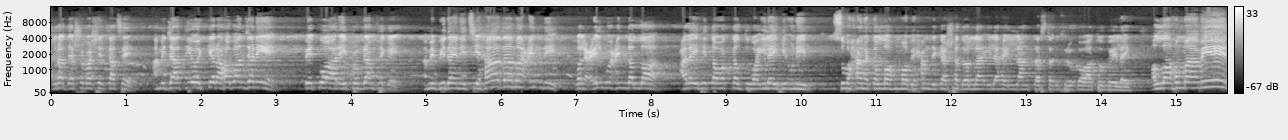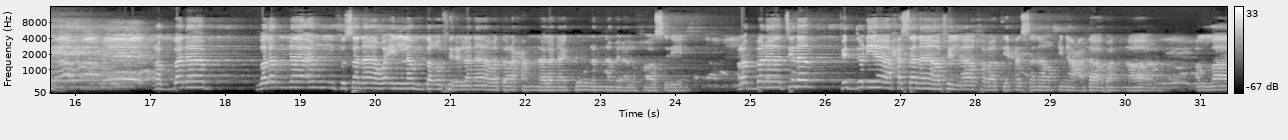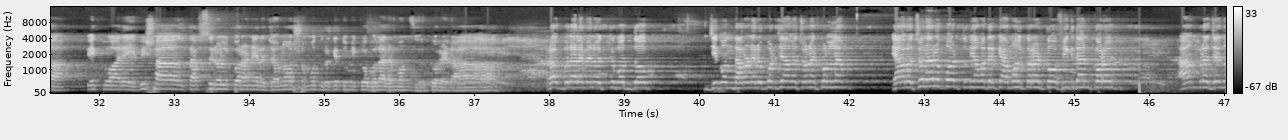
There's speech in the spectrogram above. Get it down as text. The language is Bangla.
পুরা দেশবাসীর কাছে আমি জাতীয় ঐক্যের আহ্বান জানিয়ে পেকুয়ার এই প্রোগ্রাম থেকে আমি বিদায় নিচ্ছি হাদা মা ইনদি ওয়াল ইলমু ইনদাল্লাহ আলাইহি তাওয়াক্কালতু ওয়া ইলাইহি উনীব সুবহানাক আল্লাহুম্মা বিহামদিকা আশহাদু আল্লা ইলাহা ইল্লা আনতা আস্তাগফিরুকা ওয়া আতুবু ইলাইক আল্লাহুম্মা আমিন ربنا ظلمنا أنفسنا وإن لم تغفر لنا وترحمنا لنكونن من الخاسرين ربنا آتنا في দুনিয়া حسنا ফিল আখিরাতি হাসানা কিনা আযাবান নার আল্লাহ পেকুয়ার বিশাল তাফসিরুল কোরআনের জনসমুদ্রকে তুমি কবলার মঞ্জুর করে দাও। রব্বুল আলামিন ঐক্যবদ্ধ। জীবন ধারণের উপর যে আলোচনা করলাম, এ আলোচনার উপর তুমি আমাদেরকে আমল করার তৌফিক দান করো। আমরা যেন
